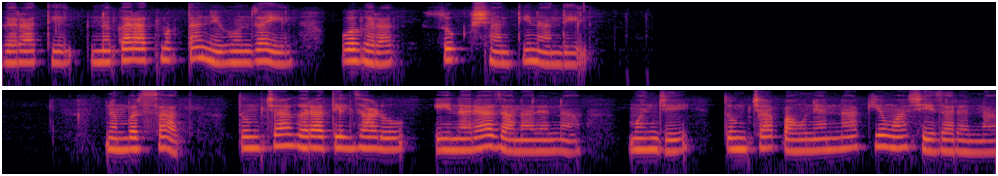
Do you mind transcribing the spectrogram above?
घरातील नकारात्मकता निघून जाईल व घरात सुख शांती नांदेल. नंबर सात. तुमच्या घरातील झाडू येणाऱ्या जाणाऱ्यांना म्हणजे तुमच्या पाहुण्यांना किंवा शेजाऱ्यांना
